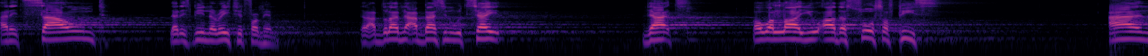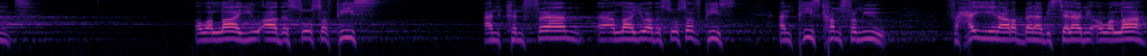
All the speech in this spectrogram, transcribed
And it's sound that is being narrated from him. That Abdullah ibn Abbas would say that, Oh Allah, you are the source of peace. And, Oh Allah, you are the source of peace. And confirm, Allah, you are the source of peace. And peace comes from you. فحينا ربنا بالسلام Oh Allah,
